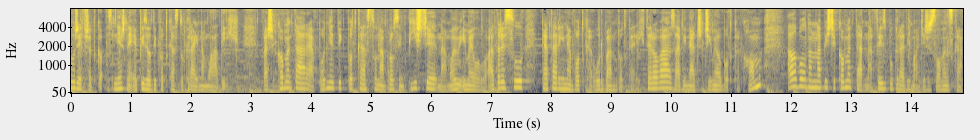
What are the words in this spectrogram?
To už je všetko z dnešnej epizódy podcastu Krajina mladých. Vaše komentáre a podnety k podcastu nám prosím píšte na moju e-mailovú adresu katarina.urban.richterová zavináč gmail.com alebo nám napíšte komentár na Facebook Rady Mládeže Slovenska.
